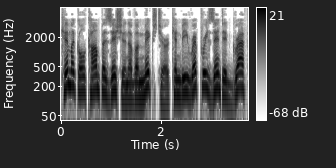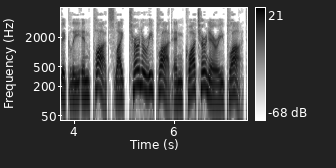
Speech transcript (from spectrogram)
Chemical composition of a mixture can be represented graphically in plots like ternary plot and quaternary plot.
